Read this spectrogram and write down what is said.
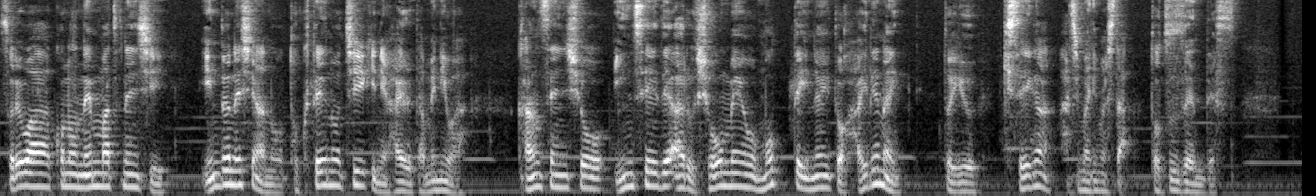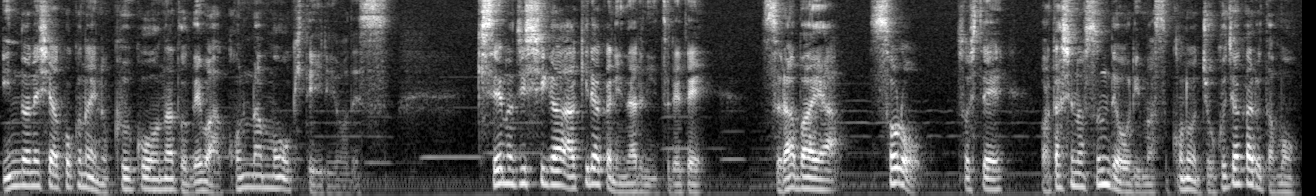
それはこの年末年始インドネシアの特定の地域に入るためには感染症陰性である証明を持っていないと入れないという規制が始まりました。突然です。インドネシア国内の空港などでは混乱も起きているようです。規制の実施が明らかになるにつれてスラバやソロそして私の住んでおりますこのジョクジャカルタも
